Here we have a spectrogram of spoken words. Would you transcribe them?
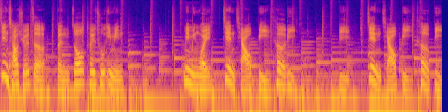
剑桥学者本周推出一名命名为“剑桥比特币比剑桥比特币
